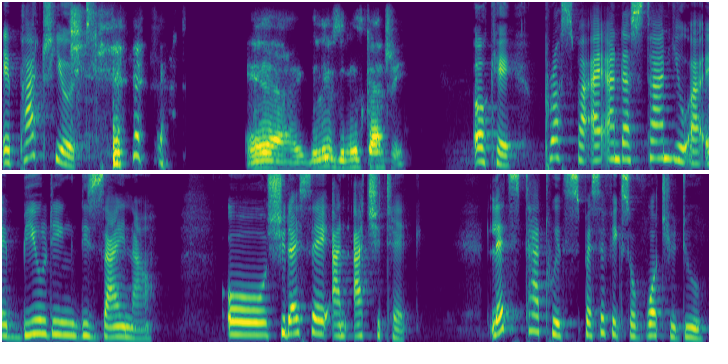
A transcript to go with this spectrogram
A patriot. yeah, he believes in his country. Okay, Prosper, I understand you are a building designer, or should I say an architect. Let's start with specifics of what you do.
